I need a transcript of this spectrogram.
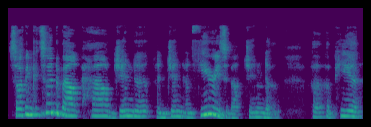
So I've been concerned about how gender and, gen- and theories about gender uh, appear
